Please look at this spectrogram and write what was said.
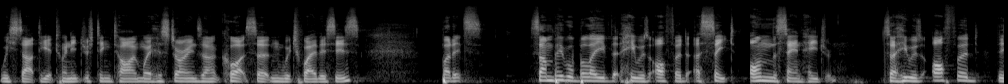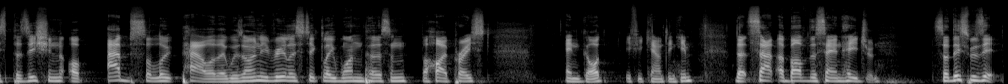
we start to get to an interesting time where historians aren't quite certain which way this is. But it's some people believe that he was offered a seat on the Sanhedrin. So he was offered this position of absolute power. There was only realistically one person, the high priest, and God, if you're counting him, that sat above the Sanhedrin. So this was it.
